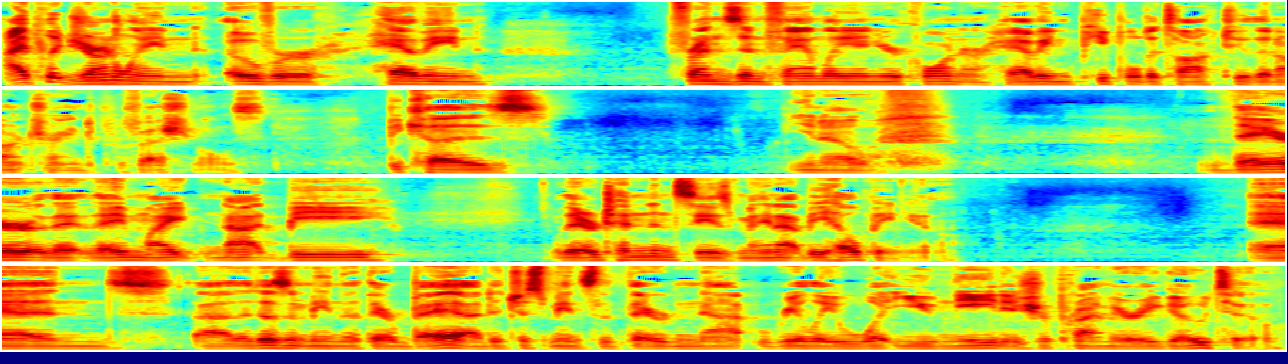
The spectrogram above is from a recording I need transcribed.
I put journaling over having friends and family in your corner, having people to talk to that aren't trained professionals, because you know they're they, they might not be their tendencies may not be helping you. And uh, that doesn't mean that they're bad. It just means that they're not really what you need as your primary go to.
